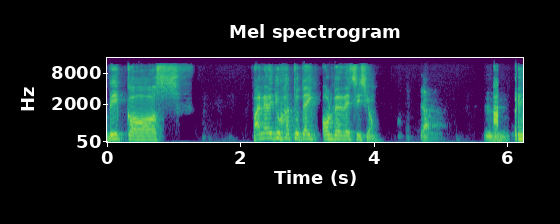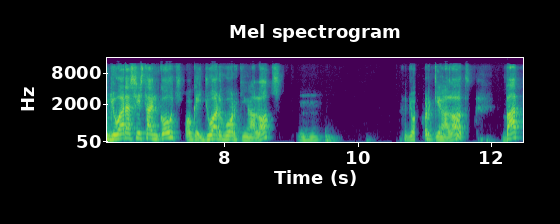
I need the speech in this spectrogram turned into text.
because finally you have to take all the decision. Yeah. Mhm. And when you are assistant coach, okay, you are working a lot. You are working a lot, but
